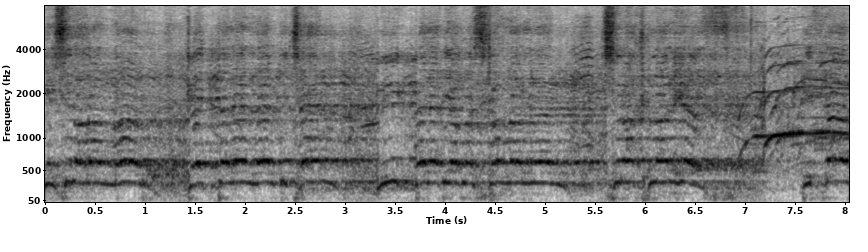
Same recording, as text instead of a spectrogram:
yeşil alanlar, gökdelenler diken büyük belediye başkanlarının çıraklarıyız. Bizler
